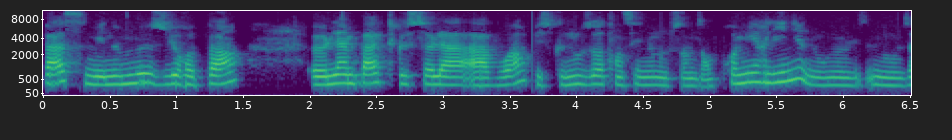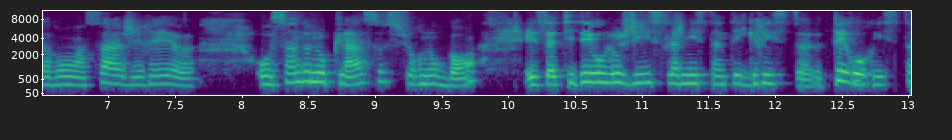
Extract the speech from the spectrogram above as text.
passe mais ne mesure pas euh, l'impact que cela a à avoir, puisque nous autres enseignants, nous sommes en première ligne, nous, avons ça à gérer euh, au sein de nos classes, sur nos bancs, et cette idéologie islamiste intégriste euh, terroriste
